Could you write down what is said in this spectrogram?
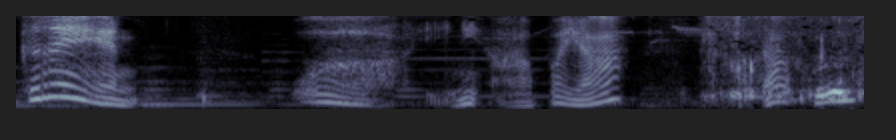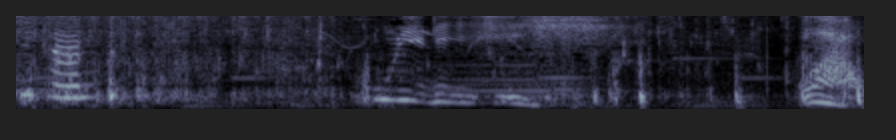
Keren. Wah, ini apa ya? Kita bersihkan. Widih. Wow.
